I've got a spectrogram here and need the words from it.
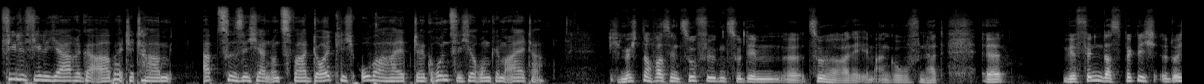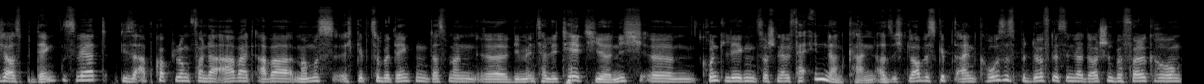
viele, viele Jahre gearbeitet haben, abzusichern und zwar deutlich oberhalb der Grundsicherung im Alter. Ich möchte noch was hinzufügen zu dem äh, Zuhörer, der eben angerufen hat. Äh, wir finden das wirklich durchaus bedenkenswert, diese Abkopplung von der Arbeit, aber man muss, ich gebe zu bedenken, dass man äh, die Mentalität hier nicht ähm, grundlegend so schnell verändern kann. Also ich glaube, es gibt ein großes Bedürfnis in der deutschen Bevölkerung,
